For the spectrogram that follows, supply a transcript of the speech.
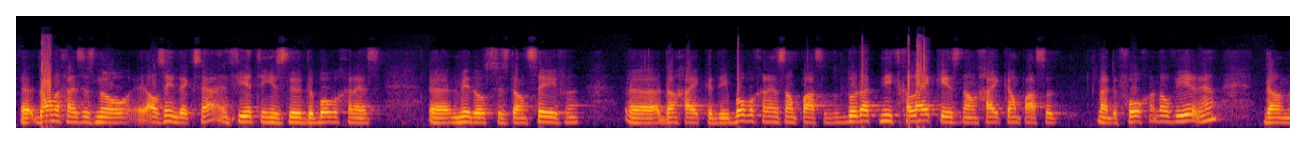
de ondergrens is 0 als index. Hè? En 14 is de, de bovengrens, de middelste is dan 7. dan ga ik die bovengrens aanpassen. Doordat het niet gelijk is, dan ga ik aanpassen naar de volgende alweer. Hè? Dan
